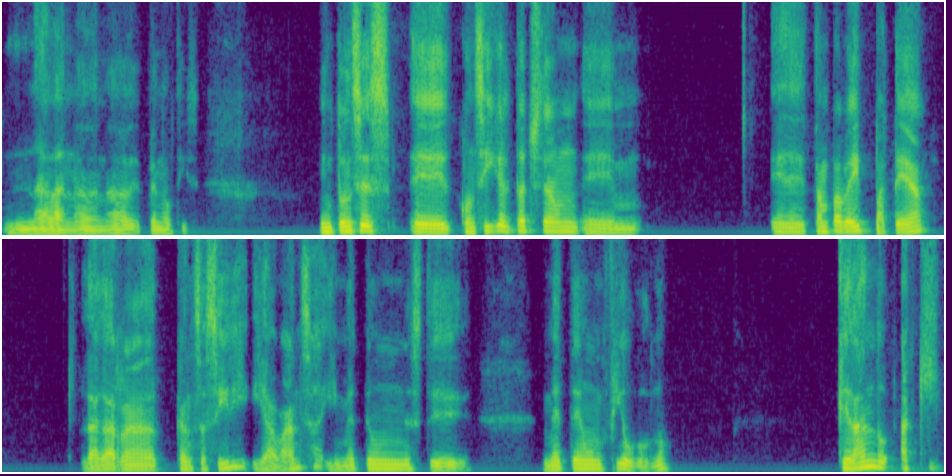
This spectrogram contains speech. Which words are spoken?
nada, nada, nada de penalties. Entonces, eh, consigue el touchdown. Em, eh, Tampa Bay patea, la agarra Kansas City y avanza y mete un, este, mete un field goal, ¿no? Quedando aquí,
